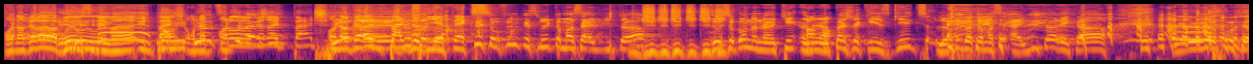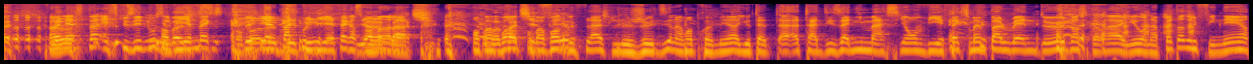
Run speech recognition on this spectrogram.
On enverra un update au ouais, cinéma, ouais. une patch. On, enverra une patch. on enverra une Euh, patch de VFX. ton film que tu veux commencer à 8 heures. Deux secondes, on a un, on a Ah, un ah. page de 15 gigs. Le film va commencer à 8h15. Un instant, excusez-nous, c'est le VFX. on va Il y a une patch pour le. VFX Il ce moment-là. patch. On va, voir, on va le voir. The Flash le jeudi en avant-première. T'as, des animations VFX, même pas render. Genre, c'est ah, yo, on a pas le temps de le finir,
